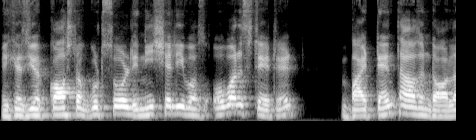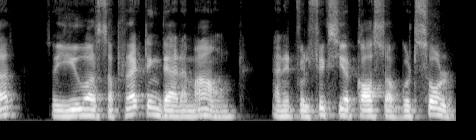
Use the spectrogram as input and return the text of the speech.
because your cost of goods sold initially was overstated by $10,000. So you are subtracting that amount and it will fix your cost of goods sold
